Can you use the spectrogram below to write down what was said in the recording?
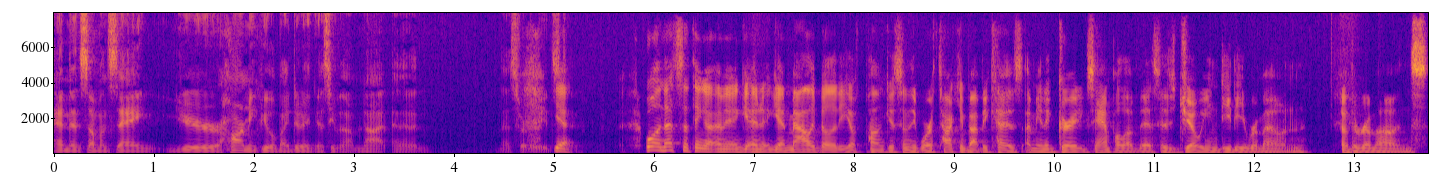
And then someone saying you're harming people by doing this, even though I'm not, and then that sort of leads. Yeah. To, Well, and that's the thing. I mean, again, again, malleability of punk is something worth talking about because I mean, a great example of this is Joey and Dee Dee Ramone of the Ramones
